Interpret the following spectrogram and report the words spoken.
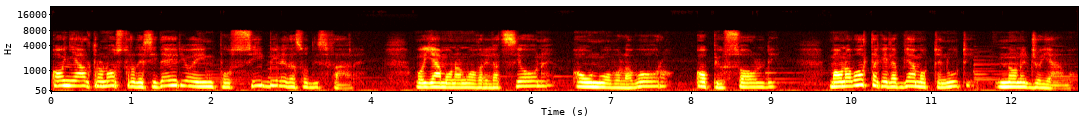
ogni altro nostro desiderio è impossibile da soddisfare. Vogliamo una nuova relazione o un nuovo lavoro o più soldi, ma una volta che li abbiamo ottenuti non ne gioiamo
